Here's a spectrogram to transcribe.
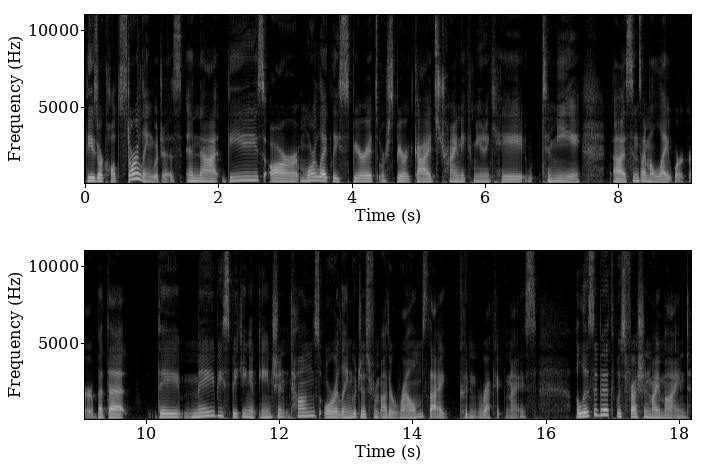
these are called star languages, and that these are more likely spirits or spirit guides trying to communicate to me uh, since I'm a light worker, but that they may be speaking in ancient tongues or languages from other realms that I couldn't recognize. Elizabeth was fresh in my mind,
